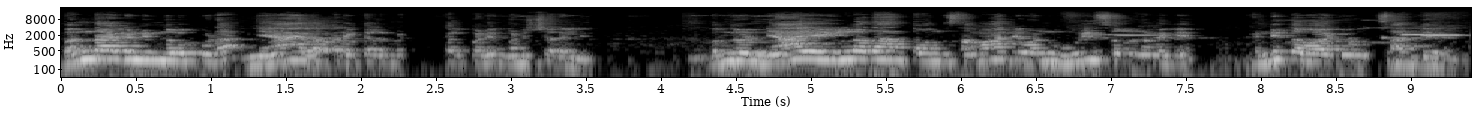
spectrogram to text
ಬಂದಾಗಿನಿಂದಲೂ ಕೂಡ ನ್ಯಾಯದ ಪರಿಕಲ್ಪನೆ, ಕಲ್ಪನೆ ಮನುಷ್ಯರಲ್ಲಿ ಒಂದು ನ್ಯಾಯ ಇಲ್ಲದ ಅಂತ ಒಂದು ಸಮಾಜವನ್ನು ಊಹಿಸಲು ನಮಗೆ ಖಂಡಿತವಾಗಿಯೂ ಸಾಧ್ಯವಿಲ್ಲ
